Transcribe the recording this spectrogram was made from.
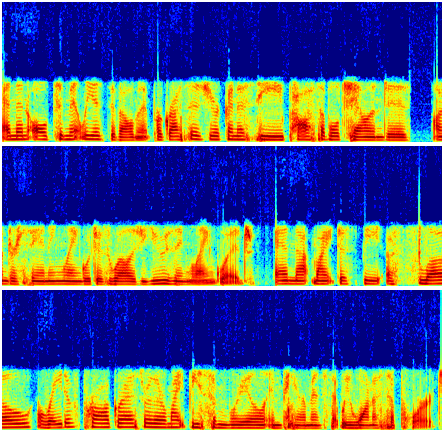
and then ultimately as development progresses, you're going to see possible challenges understanding language as well as using language. And that might just be a slow rate of progress or there might be some real impairments that we want to support.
